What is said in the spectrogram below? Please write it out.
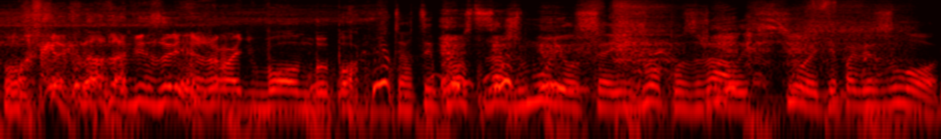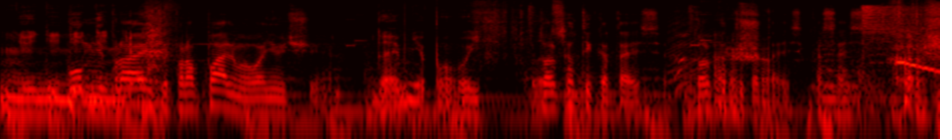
Вот как надо обезвреживать бомбы, понял? Да ты просто зажмурился и жопу сжал, и все, и тебе повезло. Не-не-не-не-не. Помни про эти, про пальмы вонючие. Дай мне повыть. Только ты катайся. Только Хорошо. ты катайся, касайся. Хорошо.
